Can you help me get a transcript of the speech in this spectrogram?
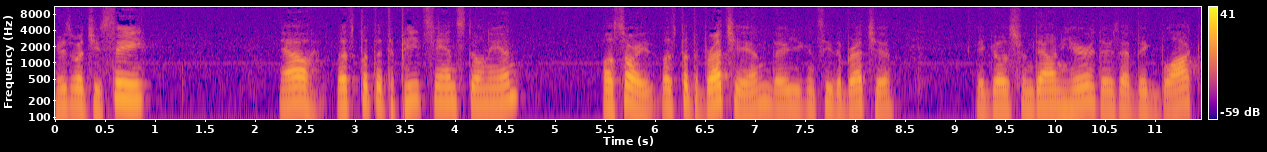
Here's what you see. Now, let's put the Tapeats sandstone in. Oh, sorry, let's put the breccia in. There you can see the breccia. It goes from down here, there's that big block,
